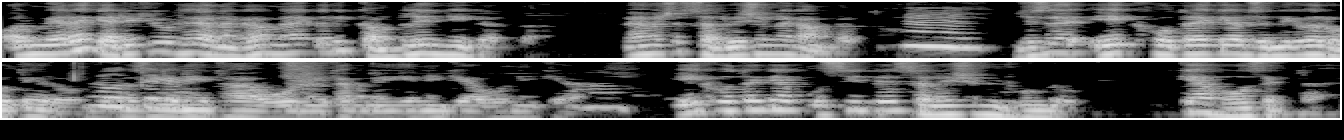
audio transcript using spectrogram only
और मेरा एक एटीट्यूड है ना मैं कभी कंप्लेन नहीं करता। मैं हमेशा सोल्यूशन में काम करता हूँ। हम्म। जैसे एक होता है कि आप ज़िंदगी भर रोते रहो ये नहीं था वो नहीं था मैंने ये नहीं किया वो नहीं किया। हाँ। एक होता है कि आप उसी पे सोल्यूशन ढूंढो क्या हो सकता है।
